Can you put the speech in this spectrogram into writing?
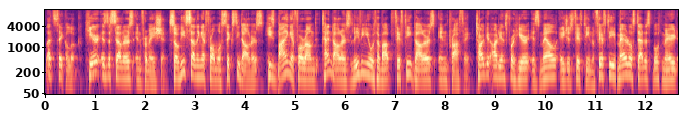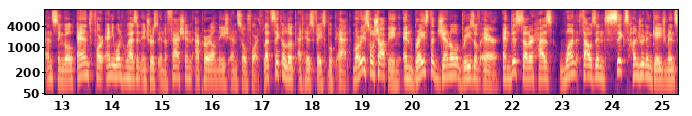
Let's take a look. Here is the seller's information. So he's selling it for almost $60. He's buying it for around $10, leaving you with about $50 in profit. Target audience for here is male, ages 15 to 50, marital status both married and single, and for anyone who has an interest in the fashion, apparel niche, and so forth. Let's take a look at his Facebook ad. Mauricio Shopping, embrace the gentle breeze of air. And this seller has 1,600 engagements,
